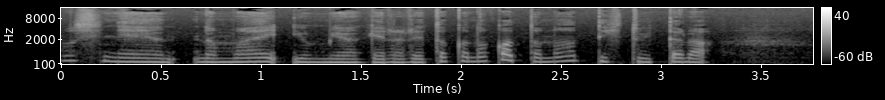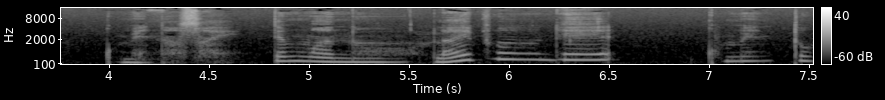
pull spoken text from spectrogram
もしね名前読み上げられたくなかったなって人いたらごめんなさい。でもあのライブでコメント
